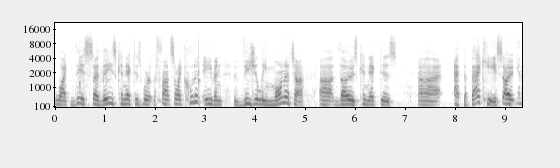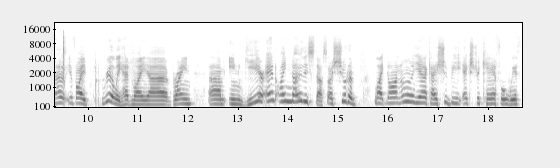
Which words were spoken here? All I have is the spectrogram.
like this, so these connectors were at the front, so I couldn't even visually monitor uh, those connectors uh, at the back here. So, you know, if I really had my uh, brain um, in gear, and I know this stuff, so I should have like gone, oh yeah, okay, should be extra careful with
